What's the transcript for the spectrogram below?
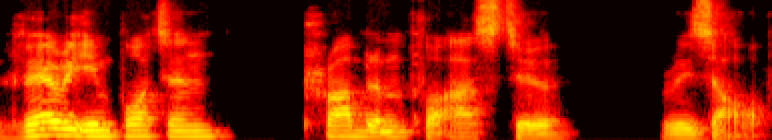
Very important problem for us to resolve.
